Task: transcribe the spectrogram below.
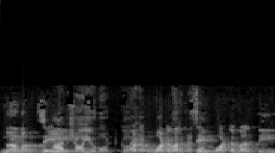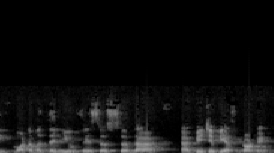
No, no. See, I'm sure you won't. Go ahead. What- whatever, Mr. see, whatever the whatever the new faces uh, the uh, BJP has brought in,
